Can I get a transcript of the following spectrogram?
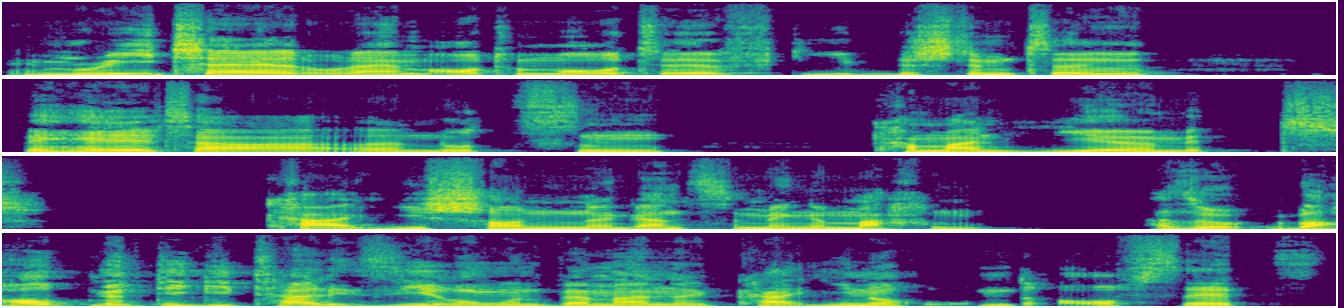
im Retail oder im Automotive, die bestimmte Behälter äh, nutzen, kann man hier mit KI schon eine ganze Menge machen. Also überhaupt mit Digitalisierung und wenn man eine KI noch oben drauf setzt,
